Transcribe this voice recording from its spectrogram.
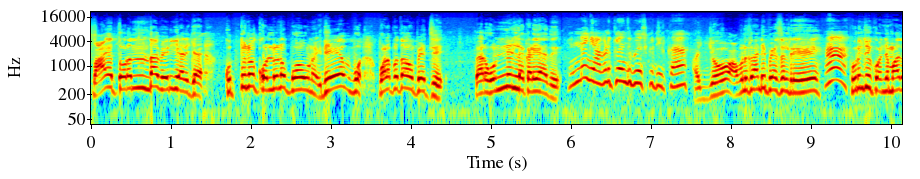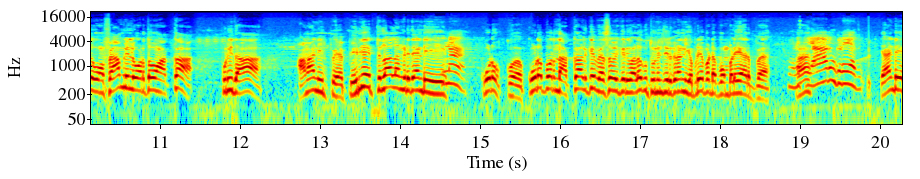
வாயை திறந்தா வெறியா இருக்க. குத்துணும் கொல்லுணும் போகணும். இதே பொழப்பு தான் அவன் பேச்சு. வேற ஒன்றும் இல்லை கிடையாது. ஐயோ அவளுக்காண்டி பேசல்றி. புரிஞ்சு கொஞ்சமாவது உன் ஃபேமிலியில் ஒருத்தன் உன் அக்கா. புரியுதா? ஆனா நீ பெரிய தில்லாலங்கடி தாண்டி? கூட கூட பிறந்த அக்காளுக்கே விச வைக்கிற அளவுக்கு துணிஞ்சிருக்கா நீ எப்படியாப்பட்ட பொம்பளையா இருப்ப? ஆ? எனக்கு யாரும் கிடையாது. ஏண்டி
